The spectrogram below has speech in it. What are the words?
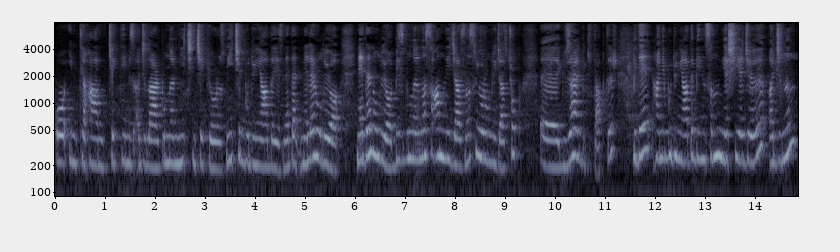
o imtihan, çektiğimiz acılar, bunları niçin çekiyoruz, niçin bu dünyadayız, neden neler oluyor, neden oluyor, biz bunları nasıl anlayacağız, nasıl yorumlayacağız çok e, güzel bir kitaptır. Bir de hani bu dünyada bir insanın yaşayacağı acının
